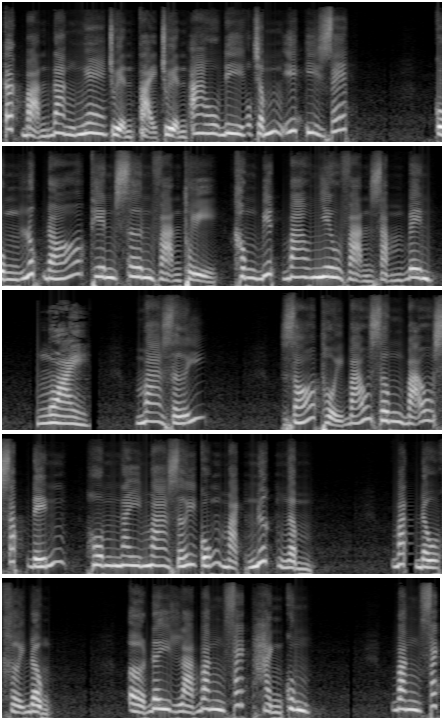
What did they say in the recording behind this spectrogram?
Các bạn đang nghe truyện tại truyện Audi.xyz. Cùng lúc đó, thiên sơn vạn thủy không biết bao nhiêu vạn dặm bên. Ngoài ma giới. Gió thổi báo rông bão sắp đến. Hôm nay ma giới cũng mạch nước ngầm. Bắt đầu khởi động. Ở đây là băng phách hành cung. Băng phách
